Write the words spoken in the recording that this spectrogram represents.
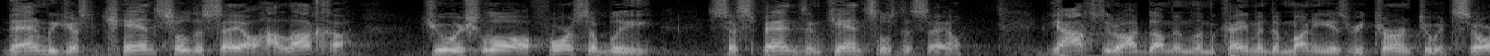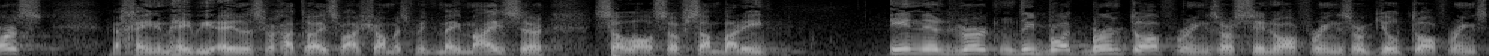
then we just cancel the sale. Halacha, Jewish law forcibly suspends and cancels the sale. And the money is returned to its source. So also if somebody inadvertently brought burnt offerings or sin offerings or guilt offerings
